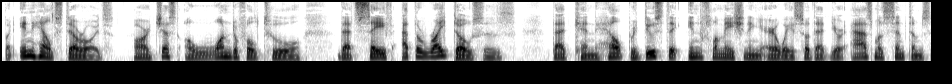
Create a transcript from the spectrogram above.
But inhaled steroids are just a wonderful tool that's safe at the right doses that can help reduce the inflammation in your airways so that your asthma symptoms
